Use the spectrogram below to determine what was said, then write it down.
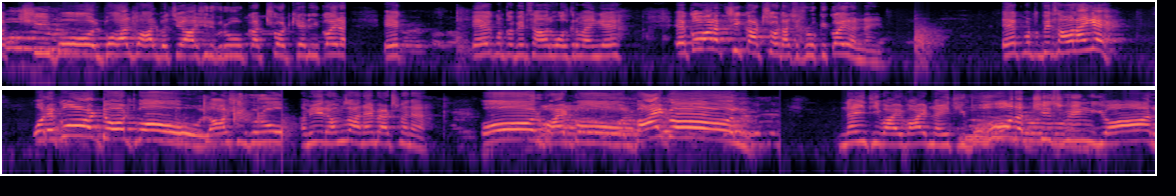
अच्छी बॉल बॉल बॉल बच्चे आशिफ रुख कट शॉट खेली, कोई रन एक एक मतलब फिर सामल बॉल करवाएँगे। एक और अच्छी कट शॉट आशिफ रुख की, कोई रन नहीं। एक मतलब फिर सामल आएँगे और एक और डॉट बॉल आशिर गुरु अमीर हमजा नए बैट्समैन है। और वाइट बॉल वाइट बॉल नहीं थी वाइट वाइट नहीं थी। बहुत अच्छी स्विंग यार।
